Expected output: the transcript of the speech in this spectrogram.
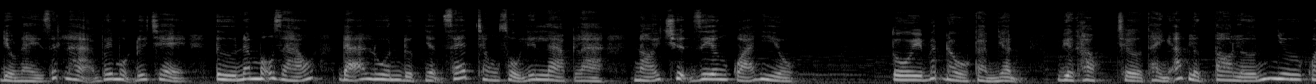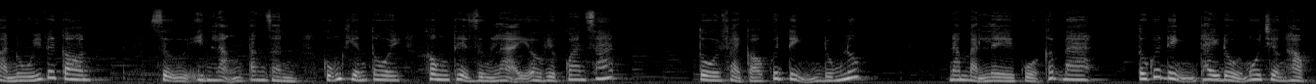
Điều này rất lạ với một đứa trẻ từ năm mẫu giáo đã luôn được nhận xét trong sổ liên lạc là nói chuyện riêng quá nhiều. Tôi bắt đầu cảm nhận việc học trở thành áp lực to lớn như quả núi với con. Sự im lặng tăng dần cũng khiến tôi không thể dừng lại ở việc quan sát. Tôi phải có quyết định đúng lúc. Năm bản lề của cấp 3, tôi quyết định thay đổi môi trường học.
